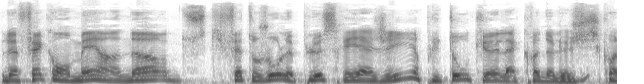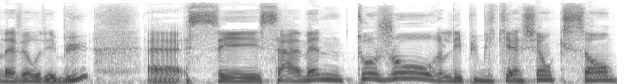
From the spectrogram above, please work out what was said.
le fait qu'on met en ordre ce qui fait toujours le plus réagir plutôt que la chronologie, ce qu'on avait au début, euh, c'est ça amène toujours les publications qui sont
